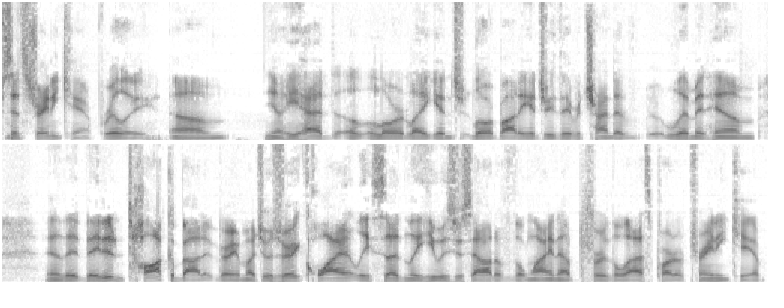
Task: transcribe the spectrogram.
since training camp. Really, um, you know he had a, a lower leg injury, lower body injury. They were trying to limit him, and they they didn't talk about it very much. It was very quietly. Suddenly, he was just out of the lineup for the last part of training camp.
